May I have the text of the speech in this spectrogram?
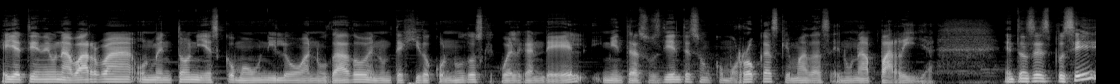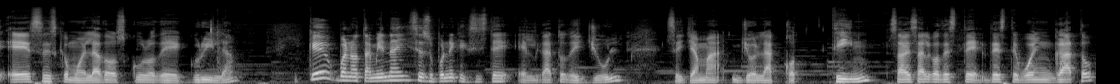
Ella tiene una barba, un mentón y es como un hilo anudado en un tejido con nudos que cuelgan de él mientras sus dientes son como rocas quemadas en una parrilla. Entonces, pues sí, ese es como el lado oscuro de Grilla. Que bueno, también ahí se supone que existe el gato de Yul, se llama ¿Sabes algo de este, de este buen gato?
